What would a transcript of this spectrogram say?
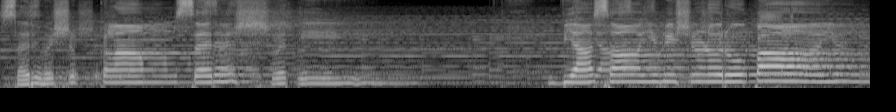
સર્વ શુક્લામ સરસ્વતી. વ્યાસાય વિષ્ણુરૂપાય,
